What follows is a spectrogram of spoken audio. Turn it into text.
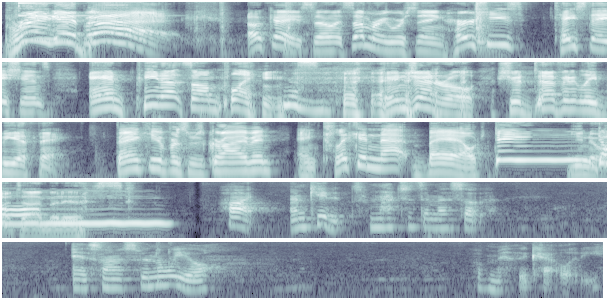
Bring it back. Okay, so in summary, we're saying Hershey's, Taste Stations, and peanuts on planes in general should definitely be a thing. thank you for subscribing and clicking that bell. Ding. You know what time it is. Hi, I'm Cadence from Hutchinson, Minnesota. And it's time to spin the wheel of mythicality.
